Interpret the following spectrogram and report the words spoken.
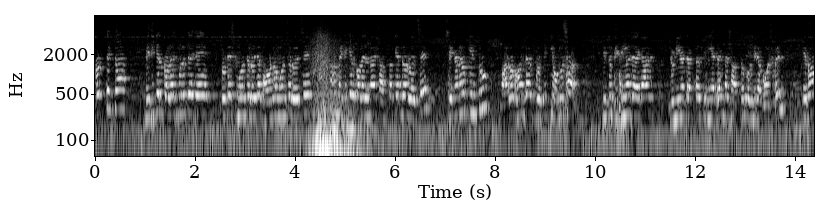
প্রত্যেকটা মেডিকেল কলেজগুলোতে যে প্রোটেস্ট মঞ্চ রয়েছে, ধর্ণা মঞ্চ রয়েছে মেডিকেল কলেজ নয় স্বাস্থ্যকেন্দ্র রয়েছে, সেখানেও কিন্তু বারো ঘণ্টার প্রতীকী অনুসরণ কিন্তু বিভিন্ন জায়গার জুনিয়র ডাক্তার সিনিয়র ডাক্তার স্বাস্থ্যকর্মীরা বসবেন এবং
